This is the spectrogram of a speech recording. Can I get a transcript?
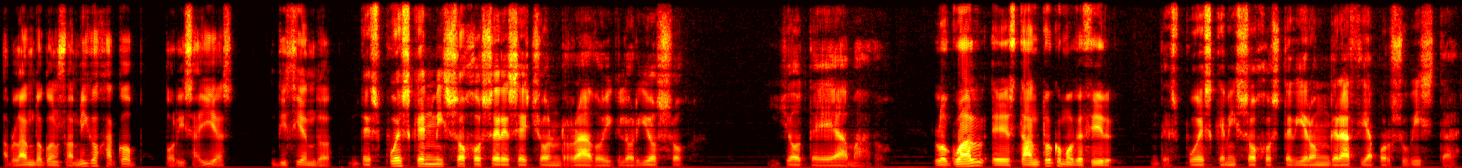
hablando con su amigo Jacob por Isaías, diciendo, Después que en mis ojos eres hecho honrado y glorioso, yo te he amado. Lo cual es tanto como decir, Después que mis ojos te dieron gracia por su vista,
